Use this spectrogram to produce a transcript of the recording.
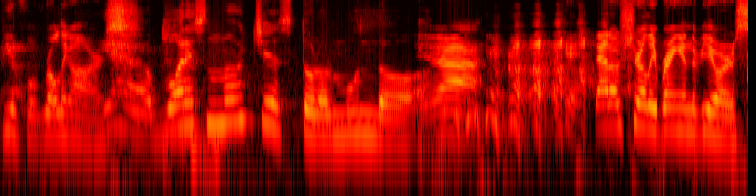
beautiful rolling R's. Yeah. Buenas noches, todo el mundo. Yeah. okay, that'll surely bring in the viewers.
